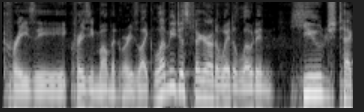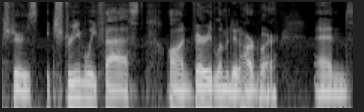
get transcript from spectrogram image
crazy crazy moment where he's like, "Let me just figure out a way to load in huge textures extremely fast on very limited hardware." And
